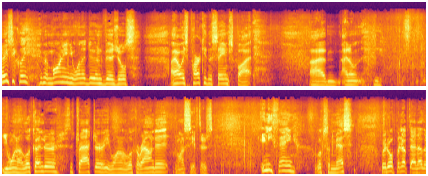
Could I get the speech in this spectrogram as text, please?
Basically, in the morning, you want to do in visuals. I always park in the same spot. Um, I don't. You, you want to look under the tractor. You want to look around it. You want to see if there's anything looks amiss. We'd open up that other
